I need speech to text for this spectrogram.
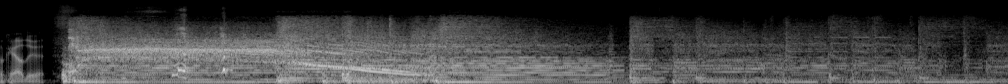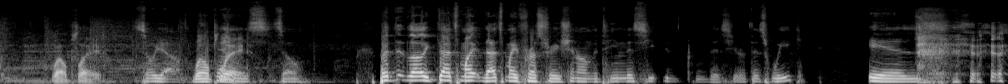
okay, I'll do it. Well played. So, yeah. Well played. Anyways, so, but th- like, that's my, that's my frustration on the team this, this year, this week is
